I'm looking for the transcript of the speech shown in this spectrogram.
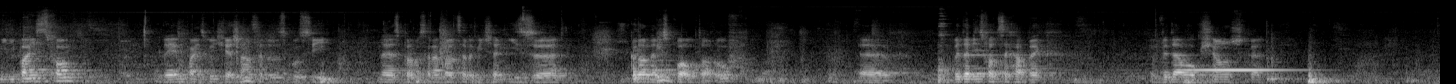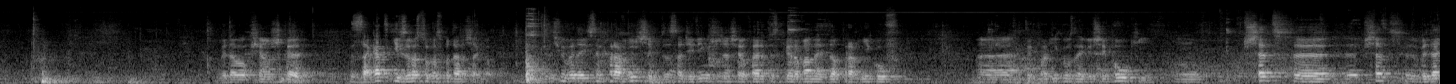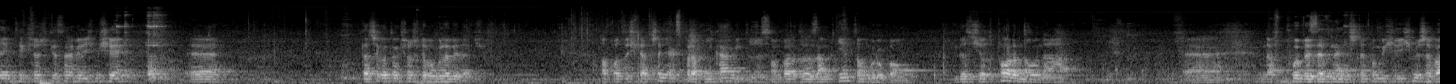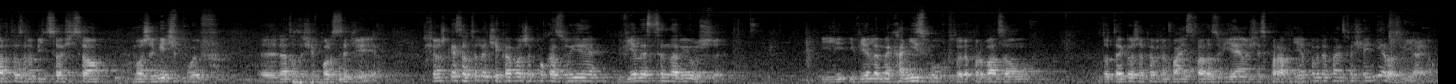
Mili Państwo, dajemy Państwu dzisiaj szansę do dyskusji e, z profesorem Balcerowiczem i z gronem współautorów. E, Wydawnictwo CHBEK wydało książkę wydało książkę Zagadki wzrostu gospodarczego. Jesteśmy wydawnictwem prawniczym, w zasadzie większość naszej oferty skierowana jest do prawników, tych prawników z najwyższej półki. Przed, e, przed wydaniem tej książki zastanawialiśmy się, e, dlaczego tę książkę w ogóle wydać. A po doświadczeniach z prawnikami, którzy są bardzo zamkniętą grupą i dosyć odporną na, e, na wpływy zewnętrzne, pomyśleliśmy, że warto zrobić coś, co może mieć wpływ e, na to, co się w Polsce dzieje. Książka jest o tyle ciekawa, że pokazuje wiele scenariuszy i, i wiele mechanizmów, które prowadzą do tego, że pewne państwa rozwijają się sprawnie, a pewne państwa się nie rozwijają.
